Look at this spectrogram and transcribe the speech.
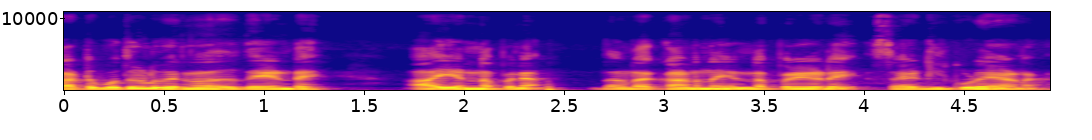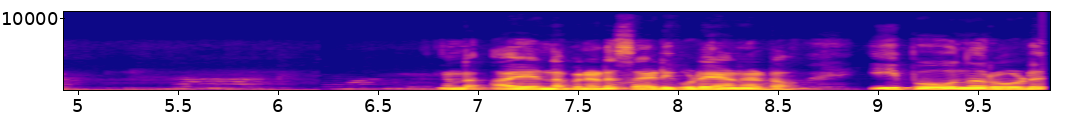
കാട്ടുപോത്തുകൾ വരുന്നത് ദേണ്ടേ ആ എണ്ണപ്പന. ഇതാണ്ട് കാണുന്ന എണ്ണപ്പനയുടെ സൈഡിൽ കൂടെയാണ്. ആ എണ്ണപ്പനയുടെ സൈഡിൽ കൂടെയാണ് കേട്ടോ. ഈ പോകുന്ന റോഡ്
